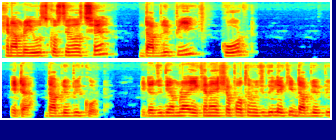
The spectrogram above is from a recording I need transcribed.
এখানে আমরা ইউজ করছি হচ্ছে ডাব্লিউপি কোড এটা ডাব্লিউপি কোড এটা যদি আমরা এখানে এসে প্রথমে যদি লিখি ডাব্লিউপি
